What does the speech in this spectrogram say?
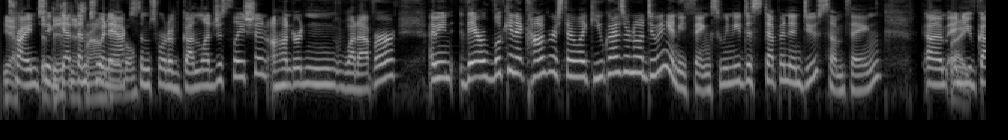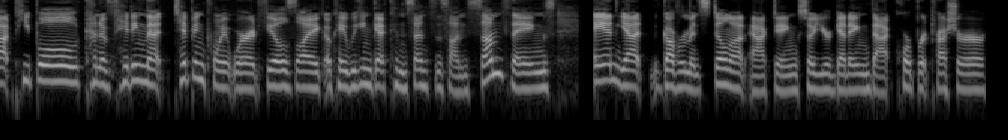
yeah, trying to get them to enact some sort of gun legislation, a hundred and whatever. I mean, they're looking at Congress. They're like, you guys are not doing anything, so we need to step in and do something. Um, and right. you've got people kind of hitting that tipping point where it feels like, okay, we can get consensus on some things, and yet government's still not acting so you're getting that corporate pressure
